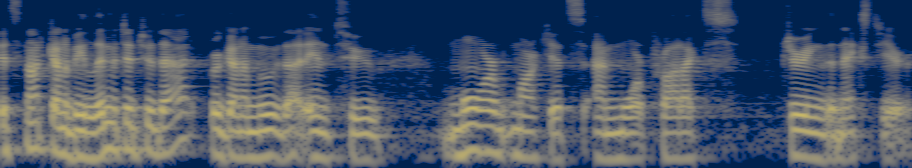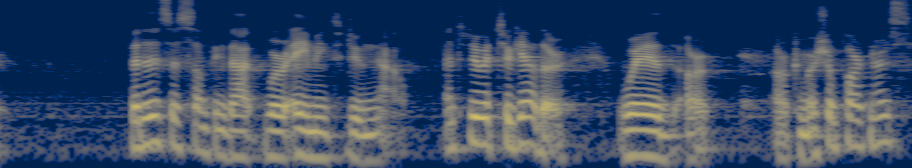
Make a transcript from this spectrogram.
It's not going to be limited to that. We're going to move that into more markets and more products during the next year. But this is something that we're aiming to do now, and to do it together with our, our commercial partners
